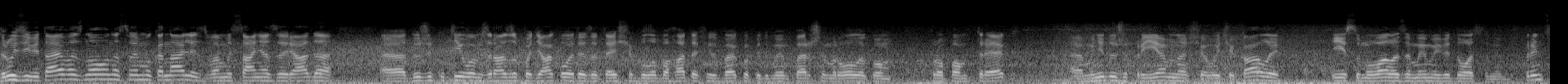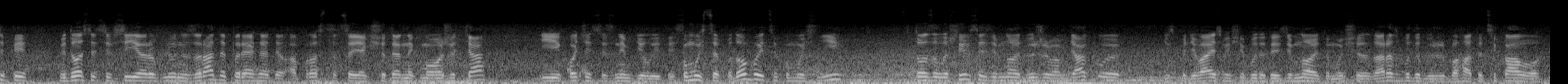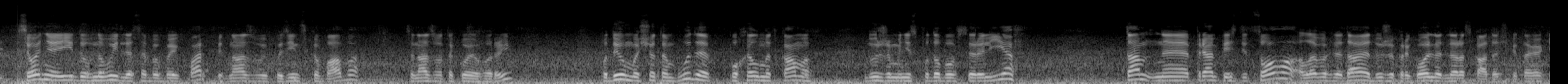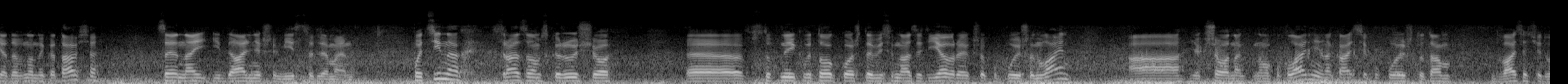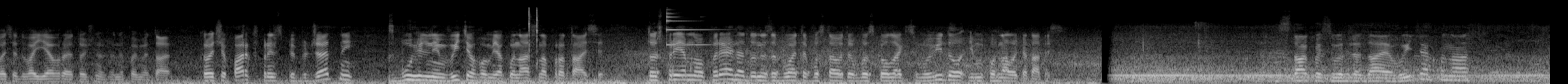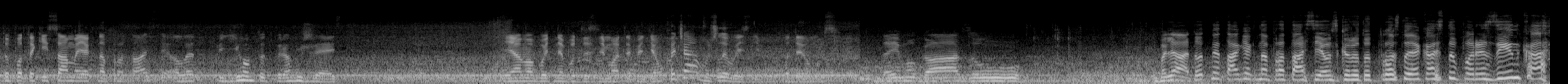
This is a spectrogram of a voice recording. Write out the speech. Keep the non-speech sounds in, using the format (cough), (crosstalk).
Друзі, вітаю вас знову на своєму каналі. З вами Саня Заряда. Е, Дуже хотів вам зразу подякувати за те, що було багато фідбеку під моїм першим роликом про памптрек. Е, Мені дуже приємно, що ви чекали і сумували за моїми відосами. В принципі, відоси ці всі я роблю не заради переглядів, а просто це як щоденник мого життя і хочеться з ним ділитись. Комусь це подобається, комусь ні. Хто залишився зі мною, дуже вам дякую. Сподіваюсь, ви ще будете зі мною, тому що зараз буде дуже багато цікавого. Сьогодні я їду в новий для себе бейк-парк під назвою Позінська Баба. Це назва такої гори. Подивимося, що там буде. По хелметкамах дуже мені сподобався рельєф. Там не прям піздіцово, але виглядає дуже прикольно для розкаточки. Так як я давно не катався, це найідеальніше місце для мене. По цінах зразу вам скажу, що Вступний квиток коштує 18 євро, якщо купуєш онлайн. А якщо на, на покладній на касі купуєш, то там 20 чи 22 євро, я точно вже не пам'ятаю. Коротше, парк, в принципі, бюджетний, з бугільним витягом, як у нас на протасі. Тож приємного перегляду, не забувайте поставити обов'язково лайк цьому відео і ми погнали кататись. Так ось виглядає витяг у нас. Тупо такий самий, як на протасі, але підйом тут прям жесть. Я, мабуть, не буду знімати підйом, хоча, можливо, зніму, подивимось. Даємо газу. Бля, тут не так, як на протасі, я вам скажу, тут просто якась тупо резинка.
